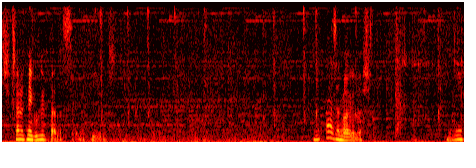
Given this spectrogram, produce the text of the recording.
Siksi sä nyt niinku hypätä siellä, kiitos. Mä pääsen noin ylös. Niin.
